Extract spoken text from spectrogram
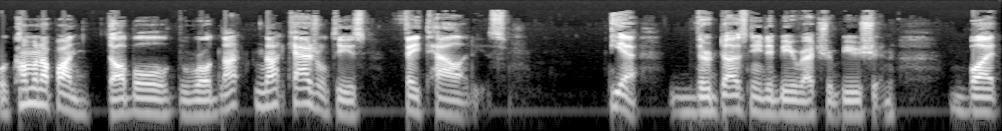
We're coming up on double the world. Not not casualties, fatalities yeah, there does need to be retribution, but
